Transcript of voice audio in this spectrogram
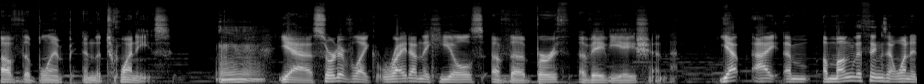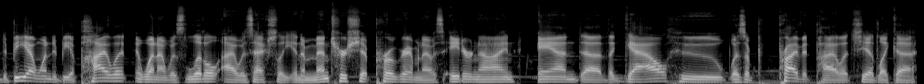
of the blimp in the 20s. Mm. Yeah, sort of like right on the heels of the birth of aviation. Yep, I am among the things I wanted to be. I wanted to be a pilot, and when I was little, I was actually in a mentorship program when I was eight or nine. And uh, the gal who was a private pilot, she had like a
